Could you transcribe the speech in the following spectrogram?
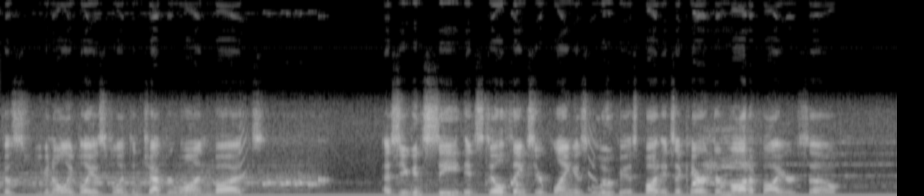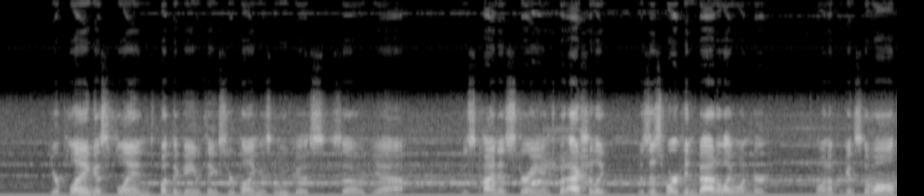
Because you can only play as Flint in chapter 1, but... As you can see, it still thinks you're playing as Lucas, but it's a character modifier, so... You're playing as Flint, but the game thinks you're playing as Lucas, so yeah. It's kind of strange, but actually, does this work in battle, I wonder? Going up against the wall.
